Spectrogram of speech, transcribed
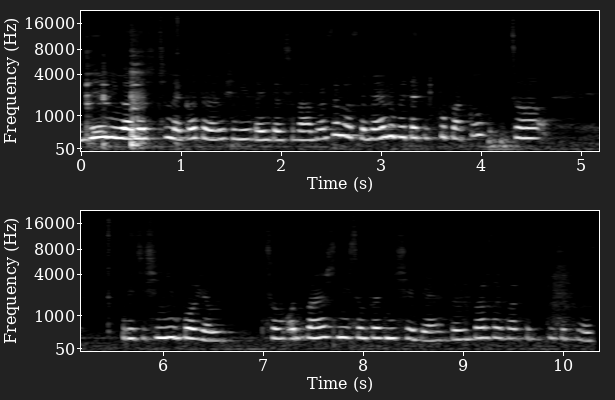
I gdybym nie miała narzeczonego, to bym się nim zainteresowała bardzo mocno, bo ja lubię takich chłopaków, co wiecie, się nie boją. Są odważni, są pewni siebie. To jest bardzo, bardzo duży plus.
